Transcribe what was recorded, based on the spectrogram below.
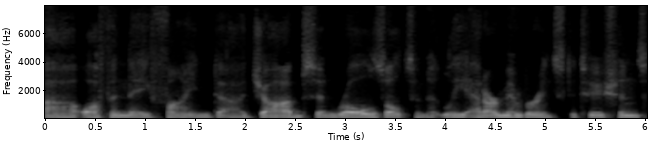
Uh, often they find uh, jobs and roles ultimately at our member institutions,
